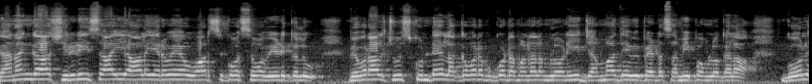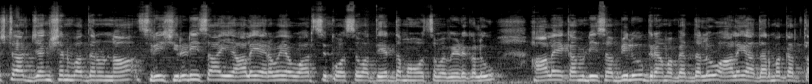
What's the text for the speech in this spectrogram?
ఘనంగా షిరిడి సాయి ఆలయ ఇరవై వార్షికోత్సవ వేడుకలు. వివరాలు చూసుకుంటే లక్కవరపుకోట మండలంలోని జమ్మాదేవిపేట సమీపంలో గల గోల్డ్ స్టార్ జంక్షన్ వద్దనున్న శ్రీ షిరిడి సాయి ఆలయ ఇరవై వార్షికోత్సవ తీర్థ మహోత్సవ వేడుకలు ఆలయ కమిటీ సభ్యులు గ్రామ పెద్దలు ఆలయ ధర్మకర్త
